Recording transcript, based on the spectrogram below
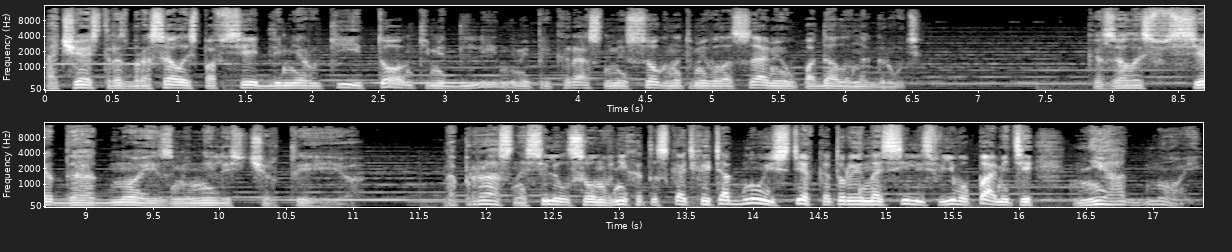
а часть разбросалась по всей длине руки и тонкими, длинными, прекрасными согнутыми волосами упадала на грудь. Казалось, все до одной изменились черты ее. Напрасно силился он в них отыскать хоть одну из тех, которые носились в его памяти, ни одной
